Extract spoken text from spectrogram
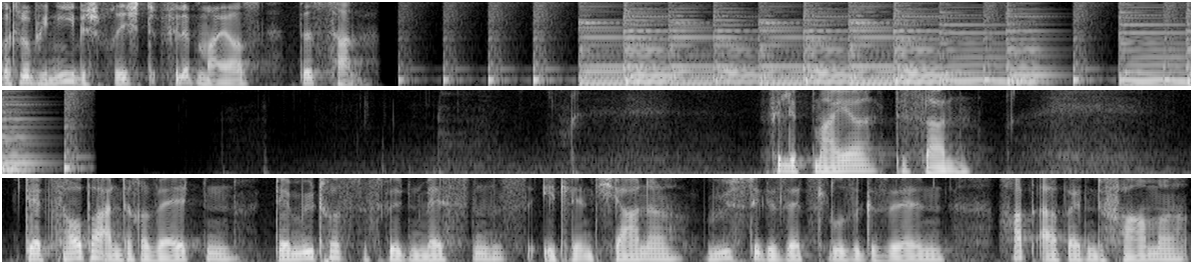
Irmgard Lupini bespricht Philipp Meyers The Sun. Philipp Meyer, The Sun. Der Zauber anderer Welten, der Mythos des Wilden Westens, edle Indianer, wüste, gesetzlose Gesellen, hart arbeitende Farmer,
